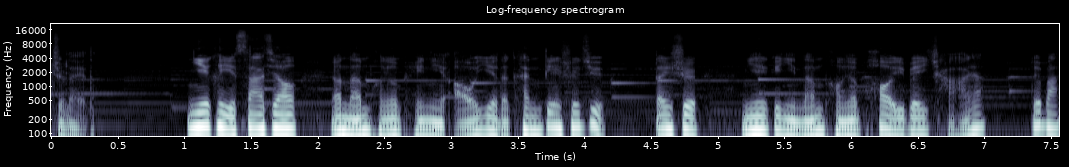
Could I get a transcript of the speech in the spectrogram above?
之类的。你也可以撒娇，让男朋友陪你熬夜的看电视剧，但是你也给你男朋友泡一杯茶呀，对吧？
